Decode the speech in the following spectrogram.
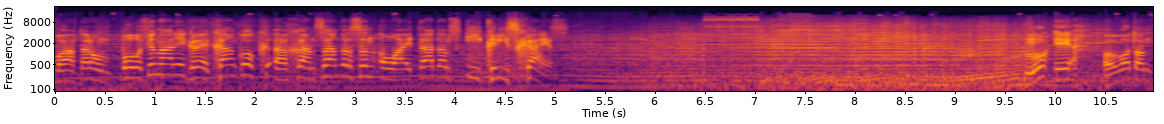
во втором полуфинале Грег Ханкок, э, Ханс Андерсон, Ли Адамс и Крис Харрис. Ну и вот он,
